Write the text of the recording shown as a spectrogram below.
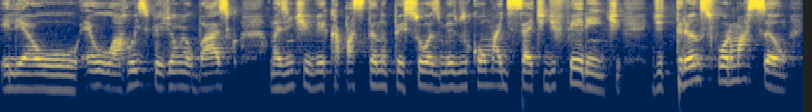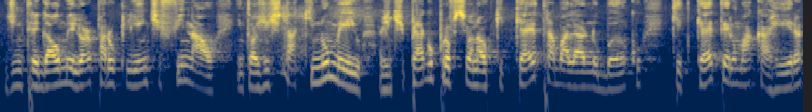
ele é o, é o arroz e feijão, é o básico, mas a gente vê capacitando pessoas mesmo com um mindset diferente, de transformação, de entregar o melhor para o cliente final. Então a gente está aqui no meio, a gente pega o profissional que quer trabalhar no banco, que quer ter uma carreira,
